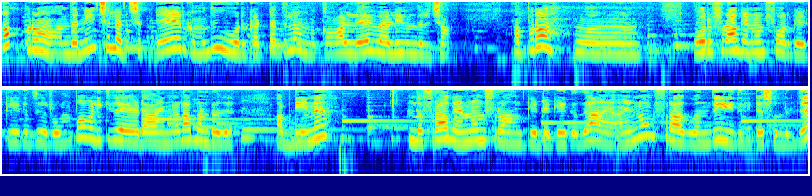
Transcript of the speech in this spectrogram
அப்புறம் அந்த நீச்சல் அடிச்சுக்கிட்டே இருக்கும்போது ஒரு கட்டத்தில் அவங்க காலே வலி வந்துருச்சான் அப்புறம் ஒரு ஃப்ராக் இன்னொரு ஃப்ராக் கேட்குது ரொம்ப வலிக்குதேடா என்னடா பண்ணுறது அப்படின்னு இந்த ஃப்ராக் இன்னொன்று ஃப்ராக் கிட்ட கேட்குது இன்னொன்று ஃப்ராக் வந்து இதுகிட்ட சொல்லுது.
